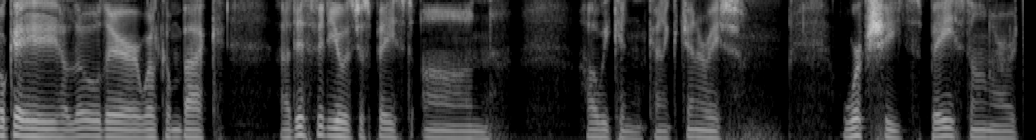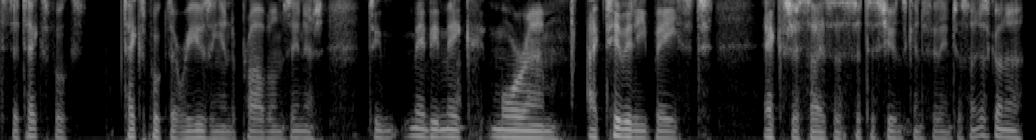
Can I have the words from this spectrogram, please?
Okay, hello there, welcome back. Uh, this video is just based on how we can kind of generate worksheets based on our the textbooks textbook that we're using and the problems in it to maybe make more um, activity based exercises that the students can fill into. So I'm just going to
